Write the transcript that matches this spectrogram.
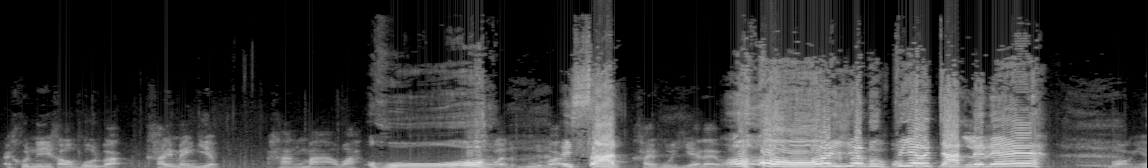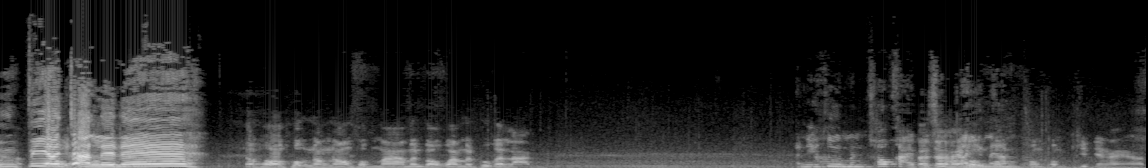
ไอคนนี้เขาพูดว่าใครแม่งเหยียบหางหมาวะโอ้โห ผมก็พูดว่าไอสัตว์ ใครพูดเฮียอะไรวะ โอ้โหเฮียมึงเปรี้ยวจัดเลยเน่บอกอย่างเงี้มึยงครับเปรี้ยวจัดเลยเน่แล้วพอพวกน้องๆผมมา มันบอกว่ามันพูดกับหลานอันนี้คือมันเข้าข่ายแล้วกูจะสู้ให้ไปผมไหมผครัมบผมผมคิดยังไงครับ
